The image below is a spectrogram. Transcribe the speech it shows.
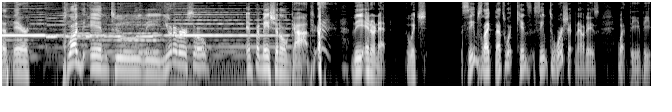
they're plugged into the universal informational god, the internet, which seems like that's what kids seem to worship nowadays. What the the,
